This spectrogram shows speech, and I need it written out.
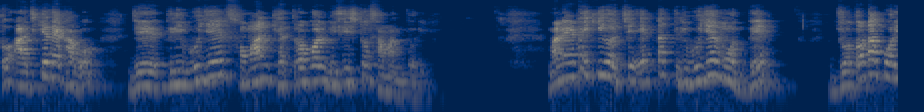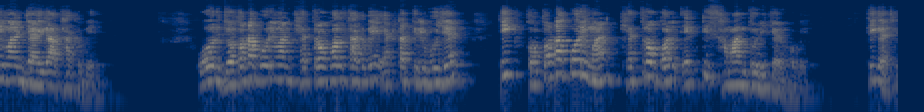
তো আজকে দেখাবো যে ত্রিভুজের সমান ক্ষেত্রফল বিশিষ্ট সামান্তরিক মানে এটা কি হচ্ছে? একটা ত্রিভুজের মধ্যে যতটা পরিমাণ জায়গা থাকবে, ওর যতটা পরিমাণ ক্ষেত্রফল থাকবে একটা ত্রিভুজের, ঠিক ততটা পরিমাণ ক্ষেত্রফল একটি সামান্তরিকের হবে। ঠিক আছে?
